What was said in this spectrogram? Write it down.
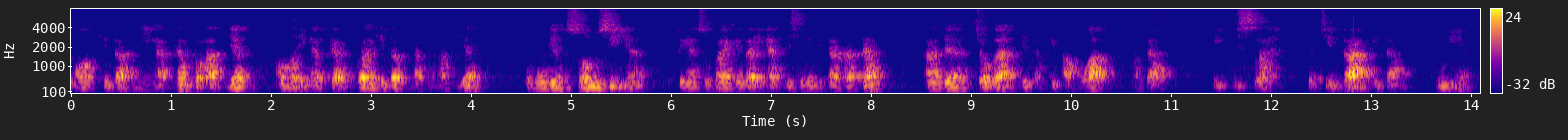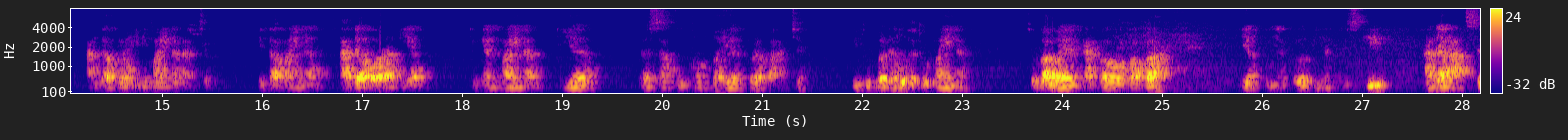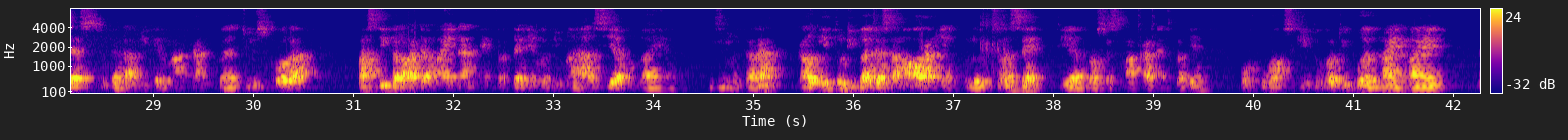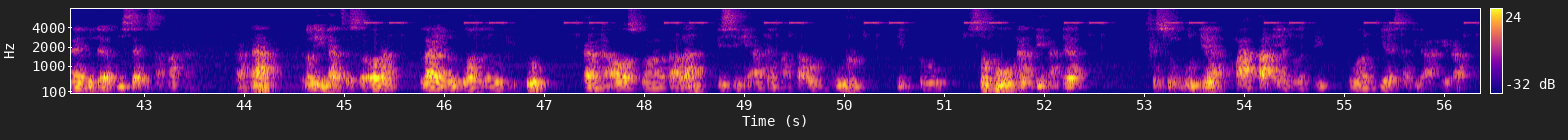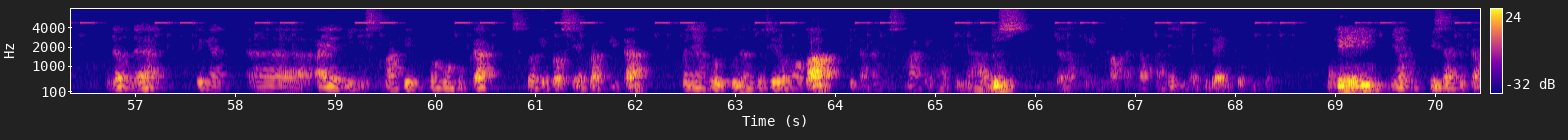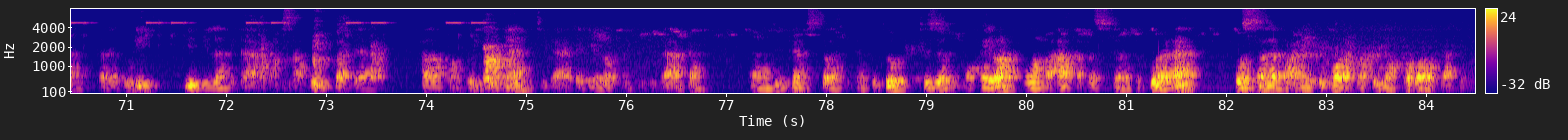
maut kita mengingatkan kematian Allah ingatkan kepada kita tentang kematian, kemudian solusinya dengan supaya kita ingat di sini dikatakan ada cobaan kita fi amwal, maka kikislah kecintaan kita dunia. Anggaplah ini mainan aja. Kita mainan, ada orang yang dengan mainan dia sanggup membayar berapa aja. Itu padahal untuk mainan. Coba bayangkan bahwa Bapak yang punya kelebihan rezeki, ada akses, sudah gak mikir makan, baju sekolah, pasti kalau ada mainan entertain yang lebih mahal siap membayar. Hmm. Sementara kalau itu dibaca sama orang yang belum selesai dia proses makan dan sebagainya, wah uang segitu kalau dibuat main-main, nah itu tidak bisa disamakan. Karena melihat seseorang lain buah laut itu karena Allah swt di sini ada mata ulur itu sembuh nanti ada sesungguhnya mata yang lebih luar biasa di akhirat. Mudah-mudahan dengan uh, ayat ini semakin membuka sebagai persiapan kita menyambut bulan suci Ramadan, kita nanti semakin hatinya halus dalam menginfakkan hartanya juga tidak itu gitu. Mungkin ini yang bisa kita tadaburi. Bila kita akan sambung pada halaman berikutnya. Jika ada dialog nanti kita akan lanjutkan setelah kita tutup. Jazakumullah khairan. Mohon maaf atas segala kekurangan. Wassalamualaikum warahmatullahi wabarakatuh.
